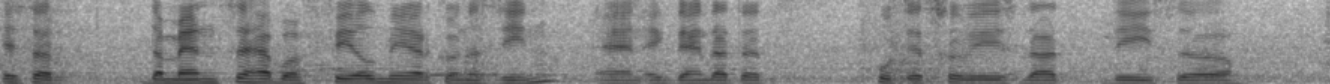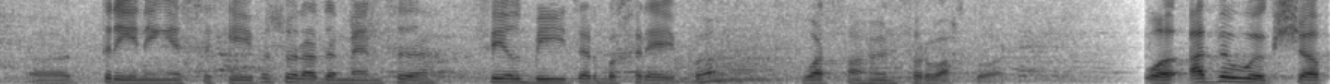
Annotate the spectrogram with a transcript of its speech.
is er, de mensen hebben veel meer kunnen zien. En ik denk dat het goed is geweest dat deze Eh, training is gegeven, zodat de mensen veel beter begrijpen wat van hun verwacht wordt. Well, at the workshop,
